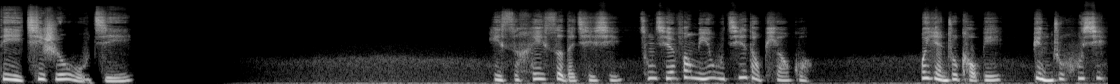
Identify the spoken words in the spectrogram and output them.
第七十五集，一丝黑色的气息从前方迷雾街道飘过，我掩住口鼻。屏住呼吸，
